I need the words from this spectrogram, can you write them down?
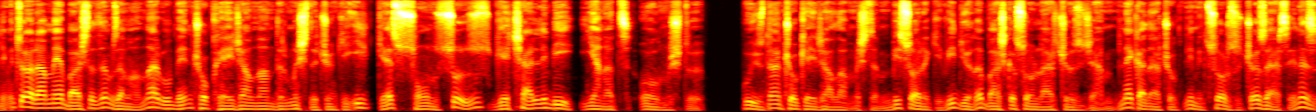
Limiti öğrenmeye başladığım zamanlar bu beni çok heyecanlandırmıştı çünkü ilk kez sonsuz, geçerli bir yanıt olmuştu. Bu yüzden çok heyecanlanmıştım. Bir sonraki videoda başka sorular çözeceğim. Ne kadar çok limit sorusu çözerseniz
